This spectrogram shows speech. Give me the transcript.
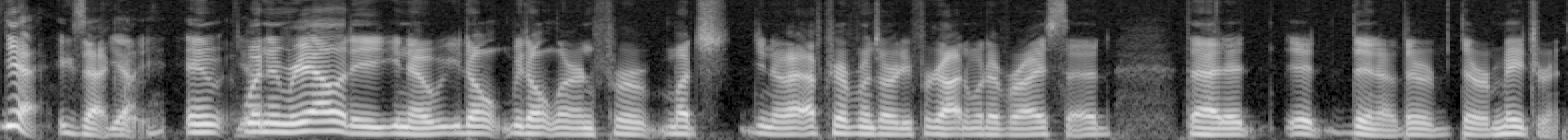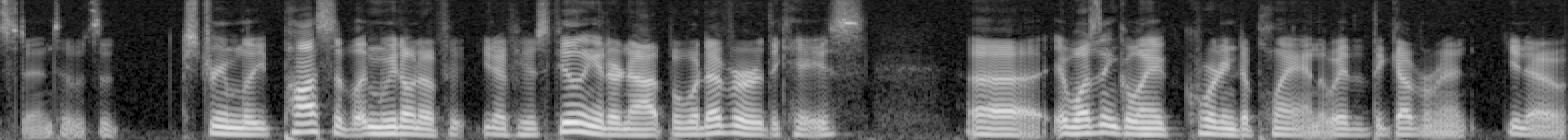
Yeah, exactly. Yeah. And yeah. when in reality, you know, you don't we don't learn for much. You know, after everyone's already forgotten whatever I said, that it it you know there there were major incidents. It was extremely possible. I mean, we don't know if you know if he was feeling it or not, but whatever the case, uh, it wasn't going according to plan the way that the government you know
